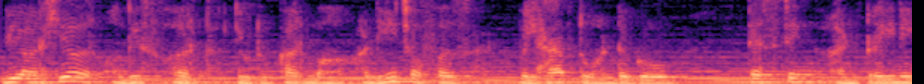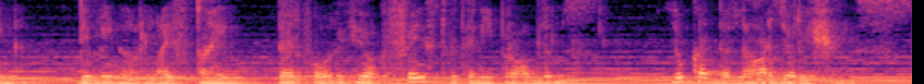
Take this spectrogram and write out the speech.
We are here on this earth due to karma, and each of us will have to undergo testing and training during our lifetime. Therefore, if you are faced with any problems, look at the larger issues.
